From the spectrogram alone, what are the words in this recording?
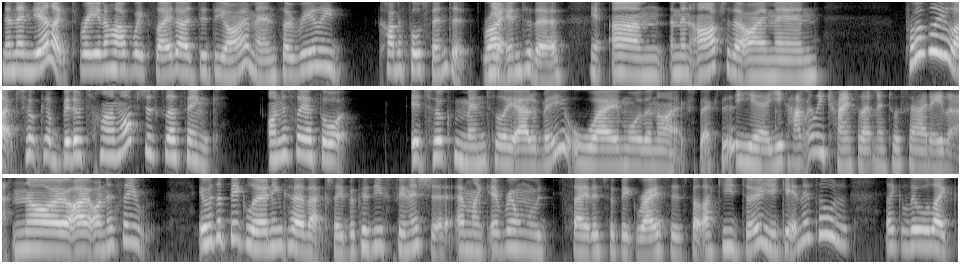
and then yeah, like three and a half weeks later I did the Ironman. So really kind of full sent it right Yeah. into there. Yeah. Um and then after the Ironman, probably like took a bit of time off just because I think honestly I thought it took mentally out of me way more than I expected. Yeah, you can't really train for that mental side either. No, I honestly, it was a big learning curve actually because you finish it and like everyone would say this for big races, but like you do, you get in this little like little like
